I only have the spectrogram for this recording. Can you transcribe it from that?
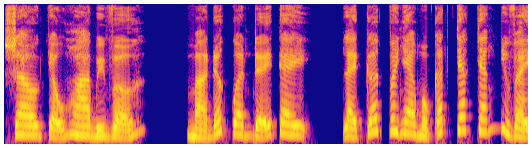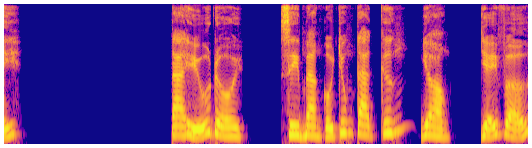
Sao chậu hoa bị vỡ mà đất quanh rễ cây lại kết với nhau một cách chắc chắn như vậy? Ta hiểu rồi, xi măng của chúng ta cứng, giòn, dễ vỡ.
